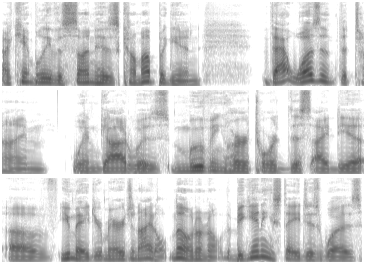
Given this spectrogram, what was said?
I can't believe the sun has come up again, that wasn't the time when God was moving her toward this idea of you made your marriage an idol. No, no, no. The beginning stages was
